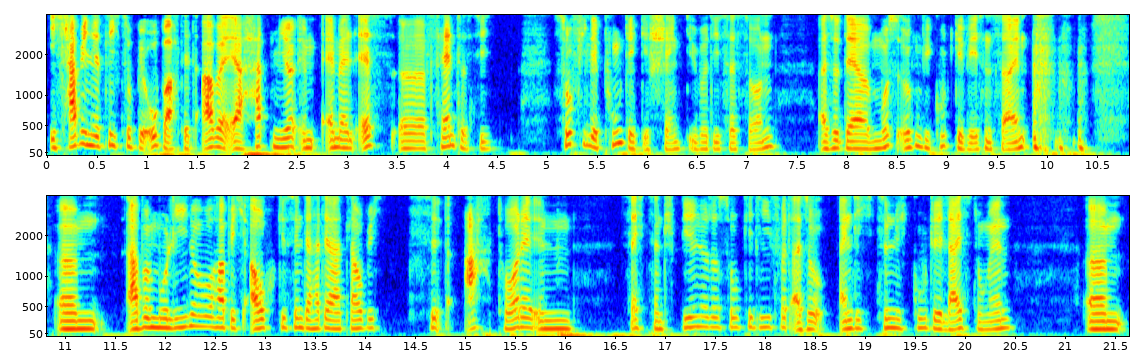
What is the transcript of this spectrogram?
ich habe ihn jetzt nicht so beobachtet, aber er hat mir im MLS äh, Fantasy so viele Punkte geschenkt über die Saison. Also der muss irgendwie gut gewesen sein. ähm, aber Molino habe ich auch gesehen, der hat ja, glaube ich, acht Tore in 16 Spielen oder so geliefert. Also eigentlich ziemlich gute Leistungen. Ähm,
